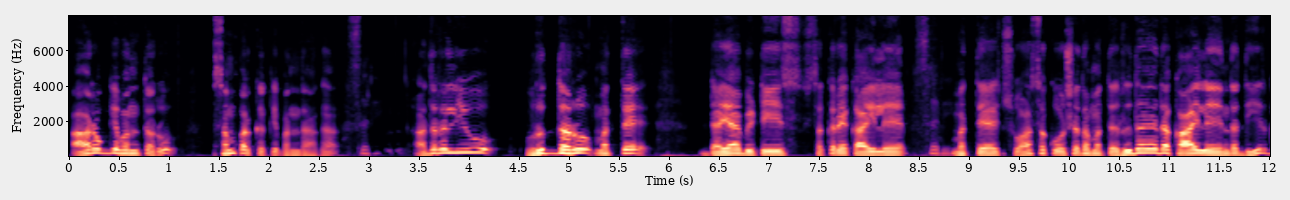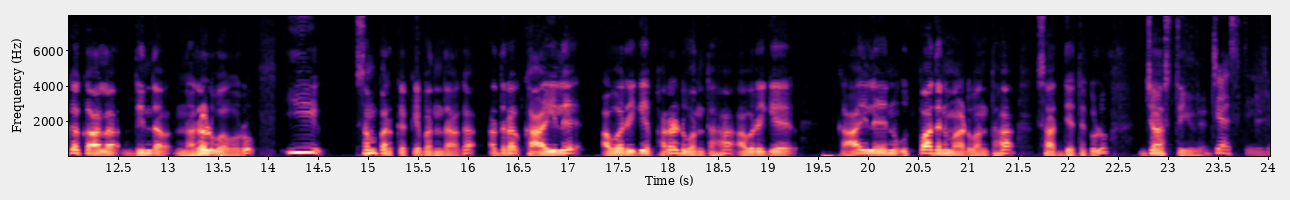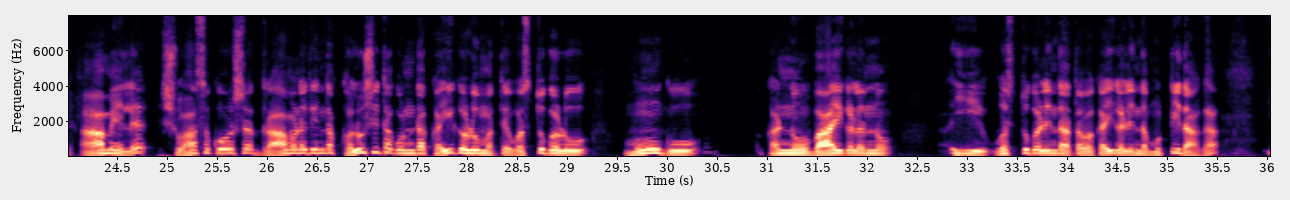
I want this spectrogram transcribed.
ಆರೋಗ್ಯವಂತರು ಸಂಪರ್ಕಕ್ಕೆ ಬಂದಾಗ ಸರಿ. ಅದರಲ್ಲಿಯೂ ವೃದ್ಧರು ಮತ್ತೆ ಡಯಾಬಿಟೀಸ್ ಸಕ್ಕರೆ ಕಾಯಿಲೆ ಮತ್ತೆ ಶ್ವಾಸಕೋಶದ ಮತ್ತೆ ಹೃದಯದ ಕಾಯಿಲೆಯಿಂದ ದೀರ್ಘಕಾಲದಿಂದ ನರಳುವವರು ಈ ಸಂಪರ್ಕಕ್ಕೆ ಬಂದಾಗ ಅದರ ಕಾಯಿಲೆ ಅವರಿಗೆ ಹರಡುವಂತಹ ಅವರಿಗೆ ಕಾಯಿಲೆಯನ್ನು ಉತ್ಪಾದನೆ ಮಾಡುವಂತಹ ಸಾಧ್ಯತೆಗಳು ಜಾಸ್ತಿ ಇವೆ. ಜಾಸ್ತಿ ಇದೆ. ಆಮೇಲೆ ಶ್ವಾಸಕೋಶ ದ್ರಾವಣದಿಂದ ಕಲುಷಿತಗೊಂಡ ಕೈಗಳು ಮತ್ತು ವಸ್ತುಗಳು ಮೂಗು ಕಣ್ಣು ಬಾಯಿಗಳನ್ನು ಈ ವಸ್ತುಗಳಿಂದ ಅಥವಾ ಕೈಗಳಿಂದ ಮುಟ್ಟಿದಾಗ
